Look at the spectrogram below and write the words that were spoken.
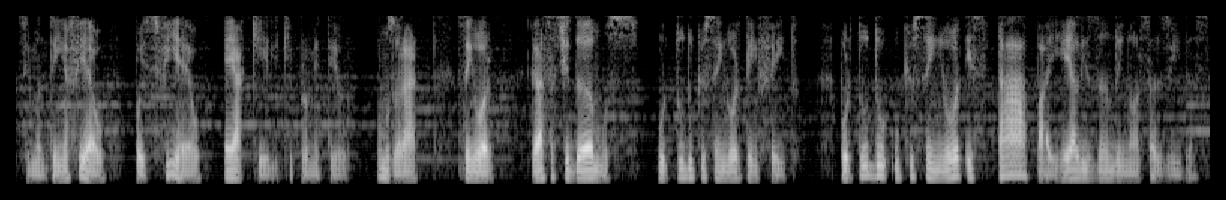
Se mantenha fiel, pois fiel é aquele que prometeu. Vamos orar? Senhor, graças te damos por tudo que o Senhor tem feito, por tudo o que o Senhor está, Pai, realizando em nossas vidas.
